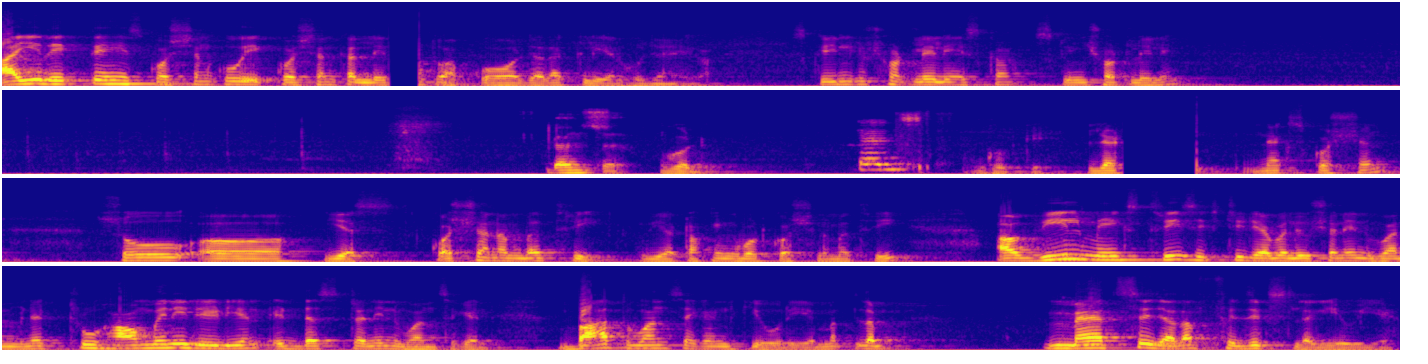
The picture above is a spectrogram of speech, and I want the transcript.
आइए देखते हैं इस क्वेश्चन को एक क्वेश्चन कर लेते हैं तो आपको और ज़्यादा क्लियर हो जाएगा। स्क्रीन शॉट ले लें इसका स्क्रीन शॉट ले लें। Done, sir. Good Sir. okay let's next question so uh, yes question number three we are talking about question number three a wheel makes 360 revolution in one minute through how many radian it does turn in one second बात second की हो रही है मतलब मैथ से ज़्यादा फिजिक्स लगी हुई है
